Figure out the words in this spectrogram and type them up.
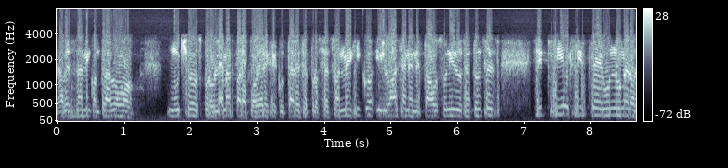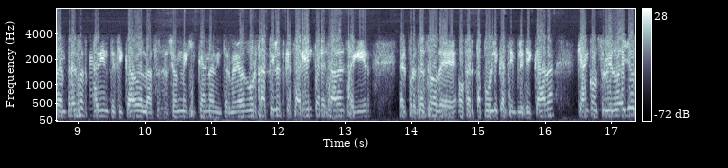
a veces han encontrado muchos problemas para poder ejecutar ese proceso en México y lo hacen en Estados Unidos. Entonces, sí, sí existe un número de empresas que ha identificado la Asociación Mexicana de Intermediarios Bursátiles que estaría interesada en seguir el proceso de oferta pública simplificada que han construido ellos.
